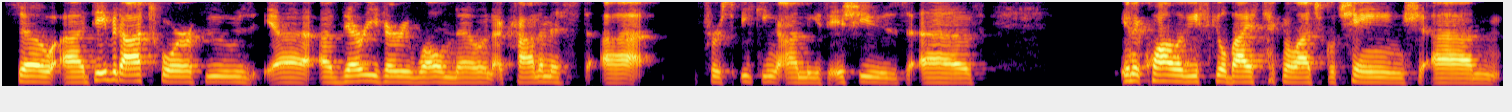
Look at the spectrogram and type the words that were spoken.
So, uh, David Autor, who's uh, a very, very well known economist uh, for speaking on these issues of inequality, skill bias, technological change, um,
